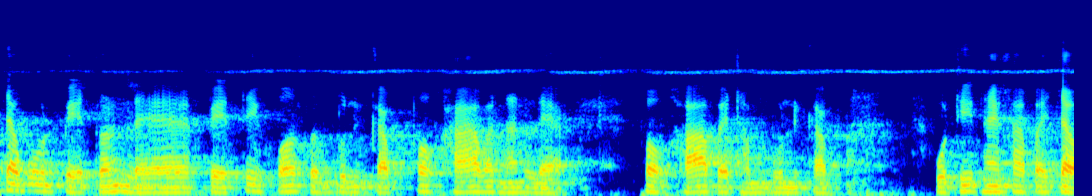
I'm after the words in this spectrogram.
เจ้าก็เป็นเปรตตอนนั้นแหละเปรตที่ขอส่วนบุญกับพ่อค้าวันนั้นแหละพ่อค้าไปทำบุญกับอุทิศให้ข้าพเจ้า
